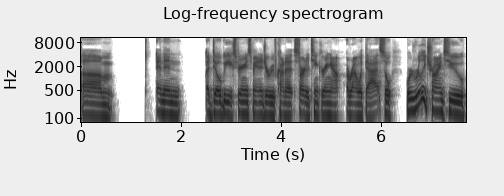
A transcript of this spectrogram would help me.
Um, and then Adobe Experience Manager, we've kind of started tinkering out around with that. So we're really trying to.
